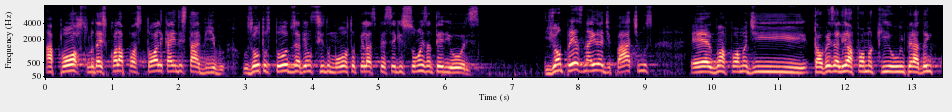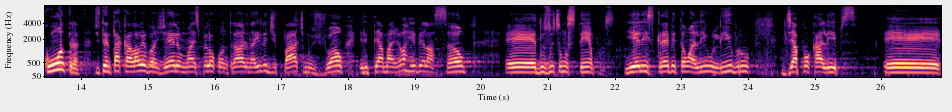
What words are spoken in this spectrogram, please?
apóstolo da escola apostólica, ainda está vivo. Os outros todos haviam sido mortos pelas perseguições anteriores. João preso na ilha de Patmos, é, uma forma de. Talvez ali a forma que o imperador encontra de tentar calar o evangelho, mas pelo contrário, na ilha de Patmos, João, ele tem a maior revelação é, dos últimos tempos. E ele escreve então ali o livro de Apocalipse. É,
